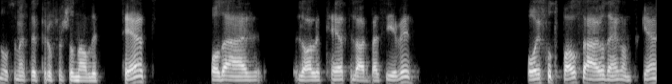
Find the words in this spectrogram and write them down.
noe som heter profesjonalitet, og det er lojalitet til arbeidsgiver. Og i fotball så er jo det ganske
